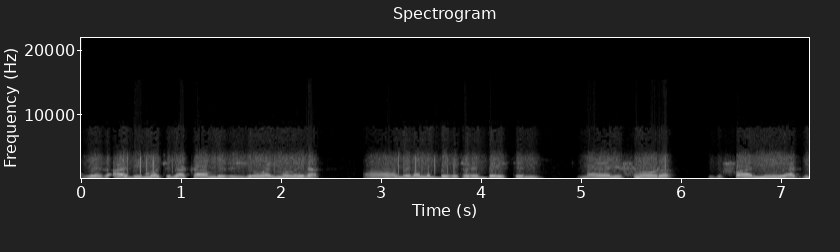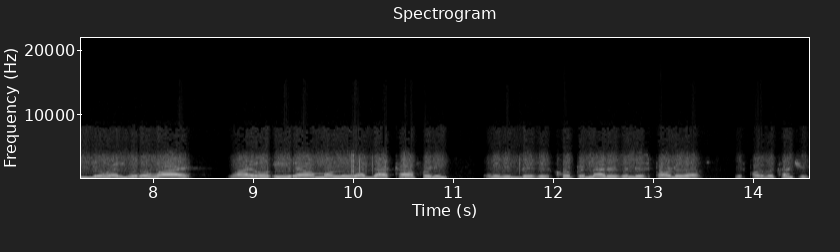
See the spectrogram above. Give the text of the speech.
Again, it's ivmerchant.com. This is Yoel Molina. Uh, then I'm a business owner based in Miami, Florida. You can find me at Yoel with a Y, Y-O-E-L Molina.com for any any business corporate matters in this part of the this part of the country.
